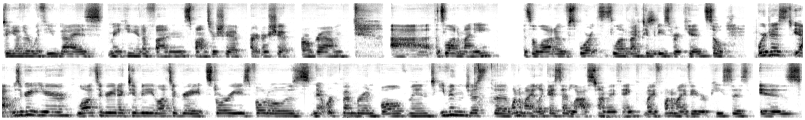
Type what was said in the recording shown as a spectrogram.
together with you guys, making it a fun sponsorship partnership program. Uh, that's a lot of money. It's a lot of sports. It's a lot of activities for kids. So we're just, yeah, it was a great year. Lots of great activity, lots of great stories, photos, network member involvement. Even just the one of my, like I said last time, I think my one of my favorite pieces is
